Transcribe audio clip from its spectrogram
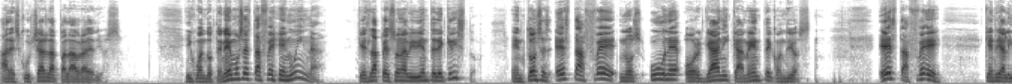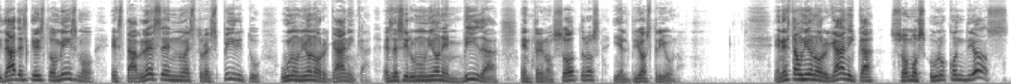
al escuchar la palabra de Dios. Y cuando tenemos esta fe genuina, que es la persona viviente de Cristo, entonces esta fe nos une orgánicamente con Dios. Esta fe que en realidad es Cristo mismo, establece en nuestro espíritu una unión orgánica, es decir, una unión en vida entre nosotros y el Dios triuno. En esta unión orgánica somos uno con Dios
